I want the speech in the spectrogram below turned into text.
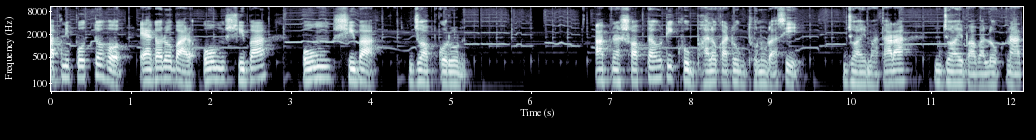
আপনি প্রত্যহ এগারো বার ওং শিবা ওং শিবা জপ করুন। আপনার সপ্তাহটি খুব ভালো কাটুক ধনুরাশি। জয় মা তারা, জয় বাবা লোকনাথ।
